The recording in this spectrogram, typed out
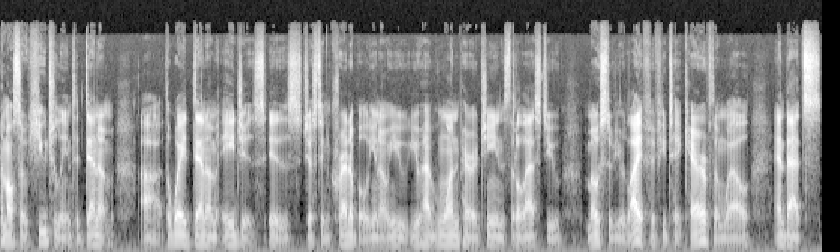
I'm also hugely into denim. Uh, the way denim ages is just incredible. You know, you you have one pair of jeans that'll last you most of your life if you take care of them well, and that's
